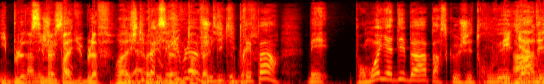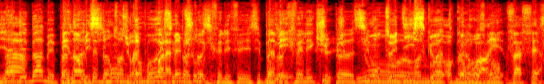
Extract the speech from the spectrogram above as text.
il mais c'est même pas du bluff. Je a dis pas que c'est du bluff, je dis qu'il prépare. Mais pour moi, il y a débat parce que j'ai trouvé. Il y a Ah, y a débat. mais pas Mais dans non, la tête d'Antoine tu réponds Camboire, pas la c'est même pas toi chose. c'est pas Non, toi qui fais l'équipe. euh, Nous, on te Simon dit ce que Camboiré malheureusement. va faire.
